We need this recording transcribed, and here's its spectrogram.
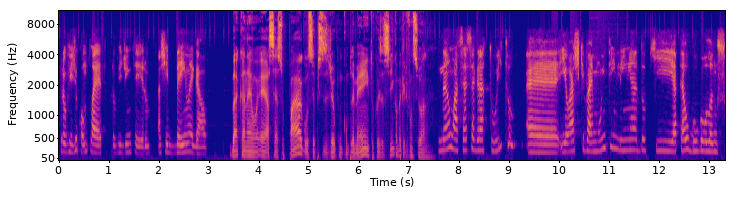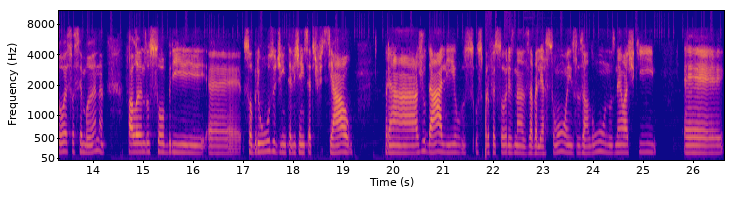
pro vídeo completo, pro vídeo inteiro. Achei bem legal. Bacana, é acesso pago? Você precisa de algum complemento, coisa assim? Como é que ele funciona? Não, o acesso é gratuito. É, e eu acho que vai muito em linha do que até o Google lançou essa semana, falando sobre, é, sobre o uso de inteligência artificial para ajudar ali os, os, professores nas avaliações dos alunos, né? Eu acho que é,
